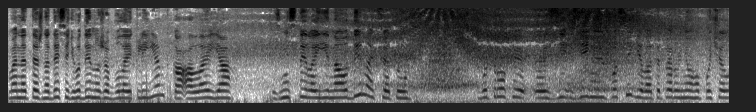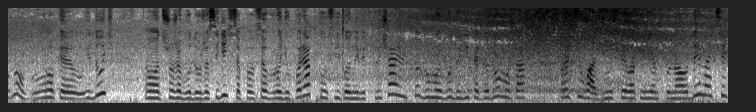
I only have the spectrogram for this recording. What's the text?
в мене теж на 10 годин вже була і клієнтка, але я змістила її на 11, бо трохи е, з Дєнею посиділа, тепер у нього почали, ну, уроки йдуть. От, що вже буду вже сидіти, все, все вроді в порядку, світло не відключають, то думаю, буду їхати додому та працювати. Змістила клієнтку на 11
